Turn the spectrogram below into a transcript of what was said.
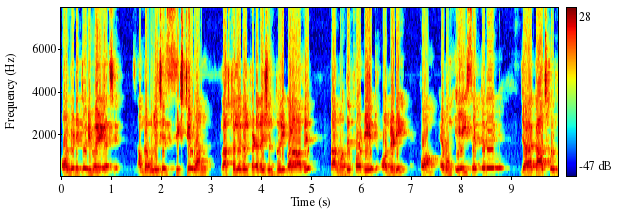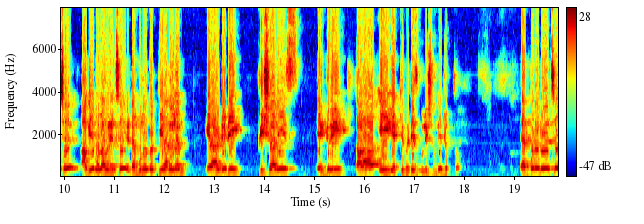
already তৈরি হয়ে গেছে। আমরা বলেছি sixty one cluster level federation তৈরি করা হবে, তার মধ্যে ফর্টি এইট অলরেডি ফর্ম এবং এই সেক্টরে যারা কাজ করছে আগে বলা হয়েছে, এটা মূলত টিআরএলএম এআরডিডি ফিশারিজ এগ্রি তারা এই অ্যাক্টিভিটিস গুলির সঙ্গে যুক্ত। এরপরে রয়েছে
